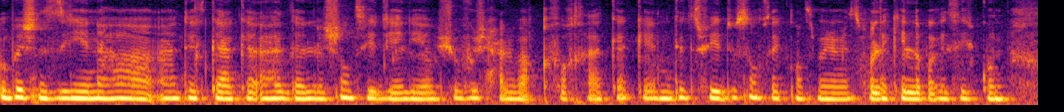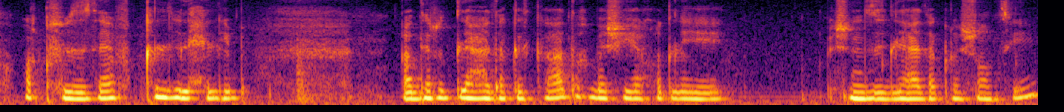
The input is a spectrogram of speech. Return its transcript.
وباش نزينها هاد الكعكة هذا الشونتي ديالي وشوفوا شحال واقف واخا هكا كاين درت فيه 250 ملم ولكن الا بغيتي يكون واقف بزاف قلي الحليب. غادي نرد له هذاك الكادر باش ياخذ لي باش نزيد له هذاك لو شونتي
